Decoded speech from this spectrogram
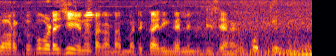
വർക്കൊക്കെ ഇവിടെ ചെയ്യണം കേട്ടോ കണ്ട മറ്റേ കരിങ്കല്ലിന്റെ ഡിസൈനൊക്കെ കൊത്തി വെക്കുന്നത്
